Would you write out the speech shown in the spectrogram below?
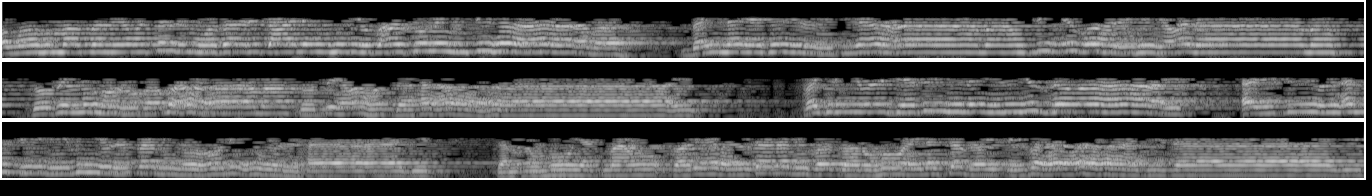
اللهم صل وسلم وبارك عليه يبعث من تهامه بين يدي القيامة في ظهره علامة تظله الغمامة تطيعه السحائب. فجري الجبين سمعه يسمع صرير الجلب بصره إلى السبع السباج زاجب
